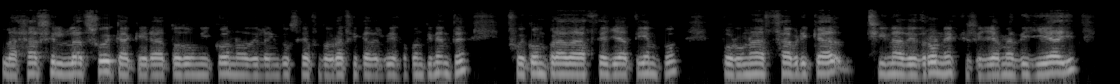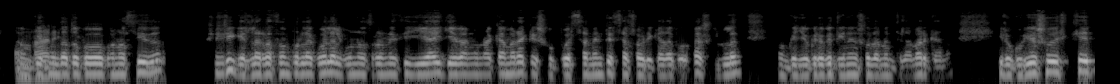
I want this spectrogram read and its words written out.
la Hasselblad sueca, que era todo un icono de la industria fotográfica del viejo continente, fue comprada hace ya tiempo por una fábrica china de drones que se llama DJI, aunque es un dato poco conocido. Sí, sí, que es la razón por la cual algunos drones DJI llevan una cámara que supuestamente está fabricada por Hasselblad, aunque yo creo que tienen solamente la marca. ¿no? Y lo curioso es que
